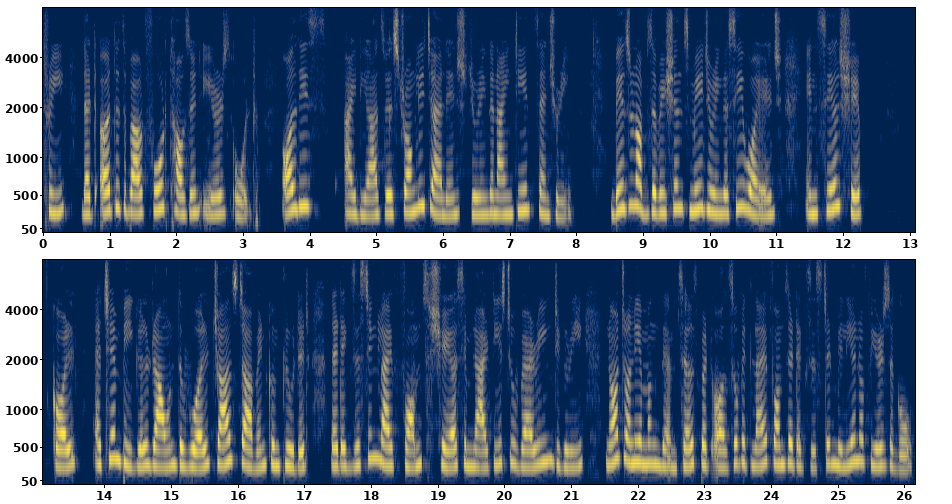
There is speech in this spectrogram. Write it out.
3 that earth is about 4000 years old all these ideas were strongly challenged during the 19th century based on observations made during a sea voyage in sail ship called H.M. Beagle round the world, Charles Darwin concluded that existing life forms share similarities to varying degree not only among themselves but also with life forms that existed millions of years ago.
